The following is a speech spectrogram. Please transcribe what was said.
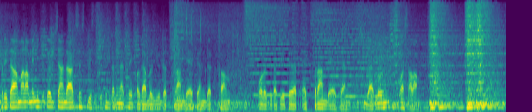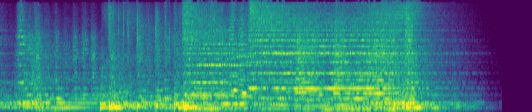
Berita malam ini juga bisa Anda akses di situs internet www.serambifm.com. Follow juga Twitter at Serambi FM. Sudah wassalam.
